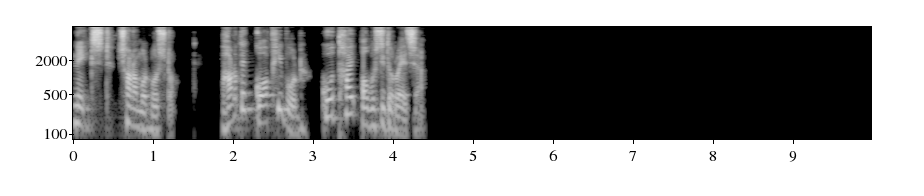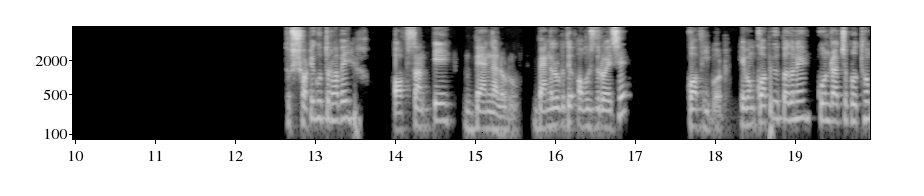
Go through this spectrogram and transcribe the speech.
নেক্সট ছ নম্বর প্রশ্ন। ভারতে কফি বোর্ড কোথায় অবস্থিত রয়েছে? তো সঠিক উত্তর হবে অপশান এ বেঙ্গালুরু বেঙ্গালুরুতে অবস্থিত রয়েছে কফি বোর্ড এবং কফি উৎপাদনে কোন রাজ্য প্রথম?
